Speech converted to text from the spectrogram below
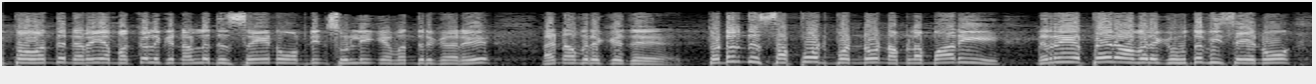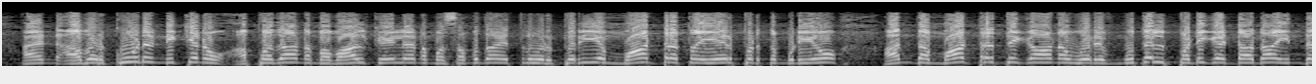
இப்ப வந்து நிறைய மக்களுக்கு நல்லது செய்யணும் அப்படின்னு சொல்லி இங்க வந்திருக்காரு. அண்ட் அவருக்கு இது தொடர்ந்து சப்போர்ட் பண்ணணும். நம்மள மாதிரி நிறைய பேர் அவருக்கு உதவி செய்யணும். அண்ட் அவர் கூட நிக்கணும். அப்பதான் நம்ம வாழ்க்கையில நம்ம சமுதாயத்தில் ஒரு பெரிய மாற்றத்தை ஏற்படுத்த முடியும். அந்த மாற்றத்துக்கான ஒரு முதல் படிக்கட்டா தான் இந்த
